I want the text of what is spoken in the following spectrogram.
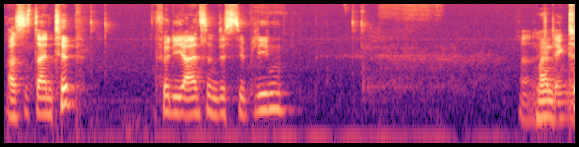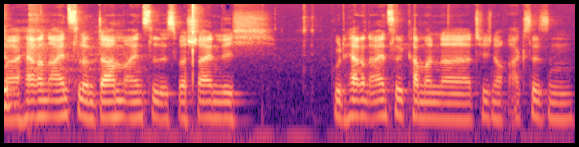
Was ist dein Tipp für die einzelnen Disziplinen? Also ich denke mal, Herren-Einzel und Damen-Einzel ist wahrscheinlich. Gut, Herren-Einzel kann man äh, natürlich noch Axelsen,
